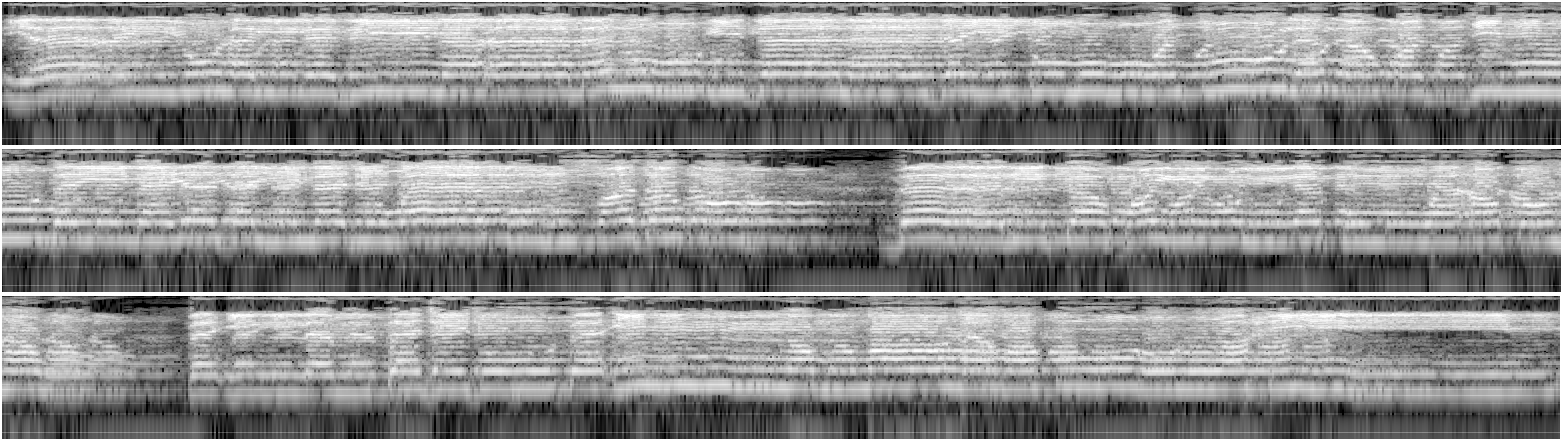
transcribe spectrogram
يا أيها الذين آمنوا إذا ناجيتم الرسول فقدموا بين يدي نجواكم صدقا ذلك خير لكم وأطهر. فإن لم تجدوا فإن الله غفور رحيم.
